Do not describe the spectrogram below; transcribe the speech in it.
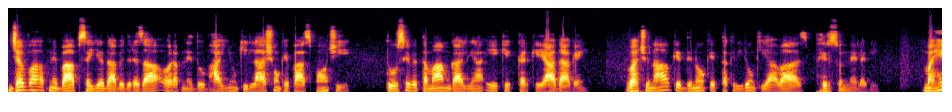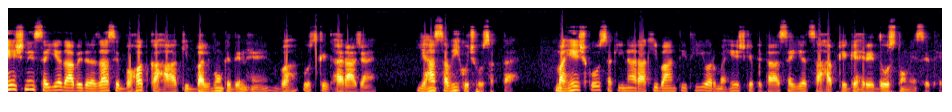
जब वह अपने बाप सैयद आबिद रज़ा और अपने दो भाइयों की लाशों के पास पहुँची तो उसे वह तमाम गालियाँ एक एक करके याद आ गईं। वह चुनाव के दिनों के तकरीरों की आवाज़ फिर सुनने लगी। महेश ने सैयद आबिद रज़ा से बहुत कहा कि बल्बों के दिन हैं, वह उसके घर आ जाएँ। यहाँ सभी कुछ हो सकता है। महेश को सकीना राखी बांधती थी और महेश के पिता सैयद साहब के गहरे दोस्तों में से थे।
